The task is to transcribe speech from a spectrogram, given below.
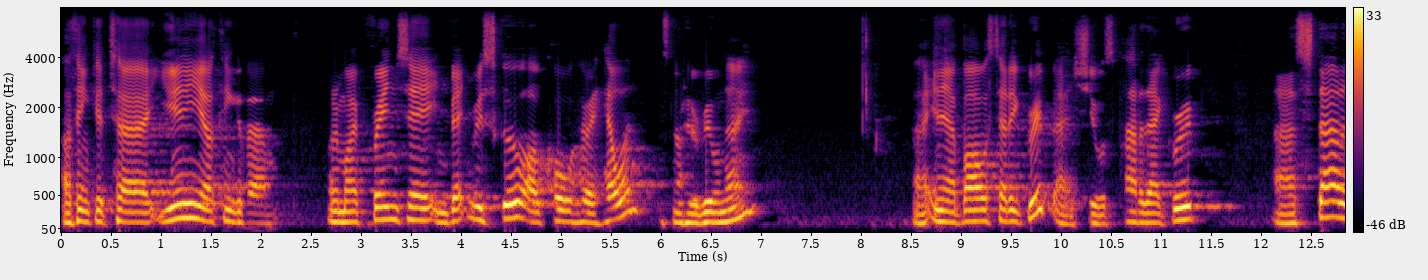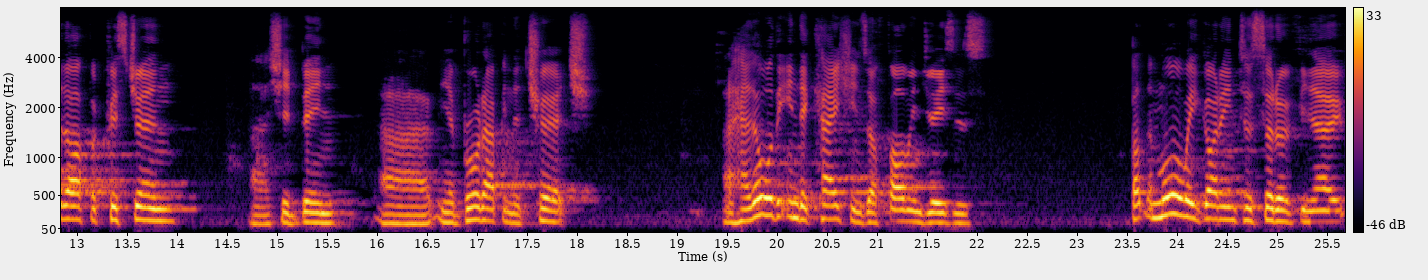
I think at uh, uni, I think of um, one of my friends there in veterinary school. I'll call her Helen. It's not her real name. Uh, in our Bible study group, and she was part of that group. Uh, started off a Christian. Uh, she'd been uh, you know, brought up in the church. I had all the indications of following Jesus. But the more we got into sort of, you know,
